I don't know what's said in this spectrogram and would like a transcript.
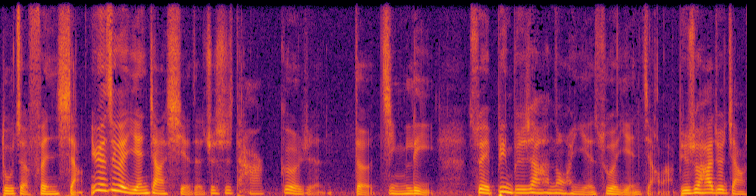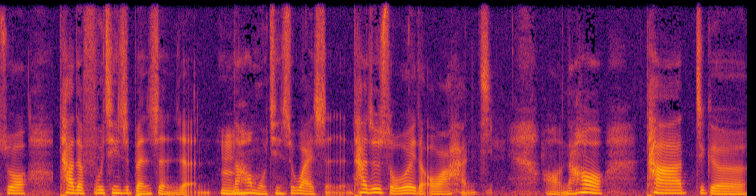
读者分享，因为这个演讲写的就是他个人的经历，所以并不是像他那种很严肃的演讲啦。比如说，他就讲说他的父亲是本省人，嗯然后母亲是外省人，他就是所谓的偶尔罕籍哦，然后。他这个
